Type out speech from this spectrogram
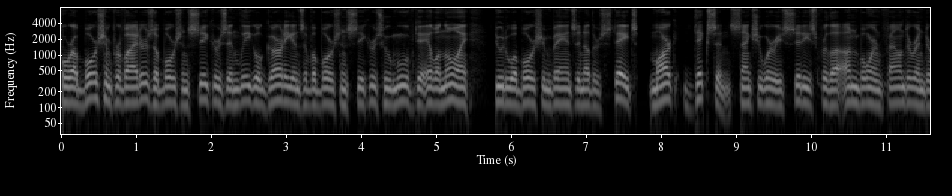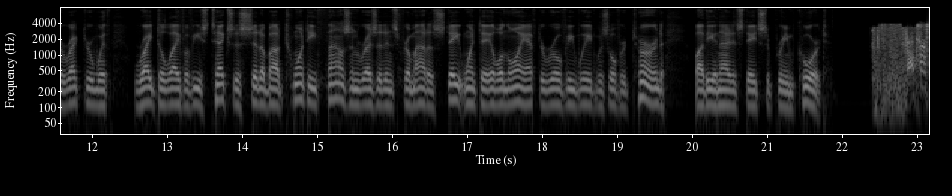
for abortion providers, abortion seekers, and legal guardians of abortion seekers who moved to Illinois due to abortion bans in other states. Mark Dickson, Sanctuary Cities for the Unborn founder and director with Right to Life of East Texas, said about 20,000 residents from out of state went to Illinois after Roe v. Wade was overturned by the United States Supreme Court. That's a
